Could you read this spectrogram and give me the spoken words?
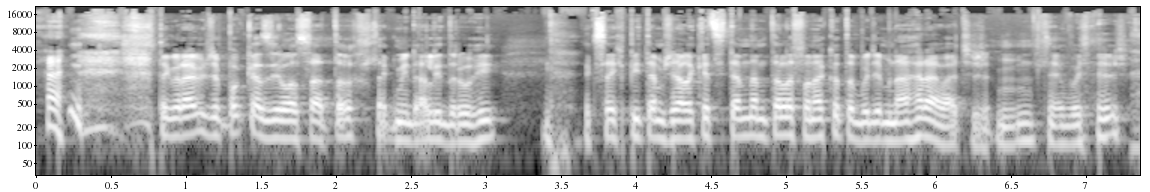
tak vravím, že pokazilo sa to, tak mi dali druhý. Tak sa ich pýtam, že ale keď si tam dám telefon, ako to budem nahrávať? Že hm, nebudeš.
